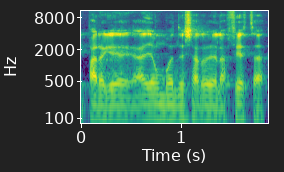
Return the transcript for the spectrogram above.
para que haya un buen desarrollo de la fiesta.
